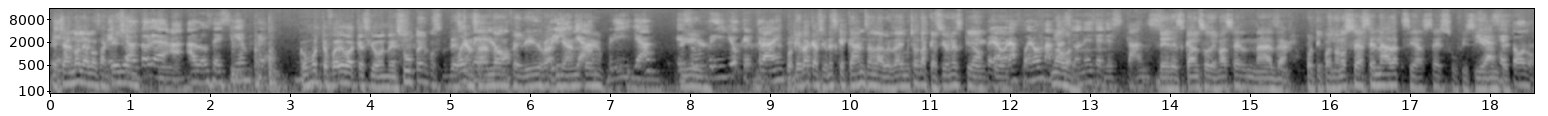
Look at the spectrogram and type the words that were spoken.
Echándole a los aquellos. echándole a, a los de siempre. ¿Cómo te fue de vacaciones? Súper, pues Pues descansando, feliz, radiante. Brilla, brilla. Es Sí. un brillo que traen. Porque hay vacaciones que cansan, la verdad. Hay muchas vacaciones que. No, pero que- ahora fueron No, vacaciones de descanso. de descanso, de no hacer nada. Porque cuando no se hace nada, se hace suficiente. Se hace todo.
